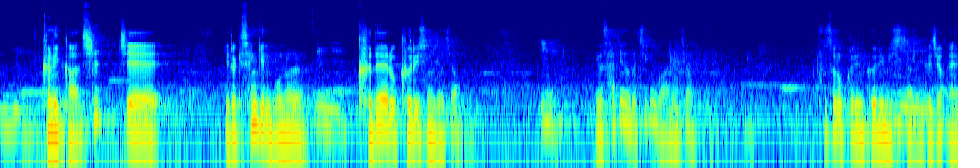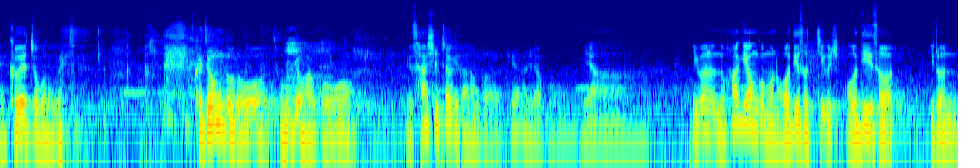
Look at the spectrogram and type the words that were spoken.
문이에요. 그러니까 실제 이렇게 생긴 문을 네네 그대로 그리신 거죠? 예. 이거 사진으로 찍은 거 아니죠? 붓으로 그린 그림이시잖아요. 예. 그죠? 예, 그거 여쭤보는 거예요. 그 정도로 정교하고 사실적이다는 걸 표현하려고. 이야, 이거는 화기연금은 어디서 찍으시, 어디서 이런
